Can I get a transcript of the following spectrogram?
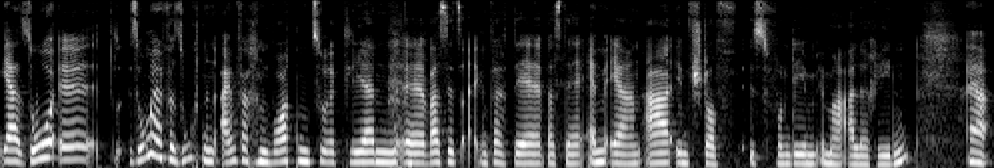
Ja, so äh, so mal versucht in einfachen Worten zu erklären, äh, was jetzt einfach der was der mRNA-Impfstoff ist, von dem immer alle reden. Ja.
